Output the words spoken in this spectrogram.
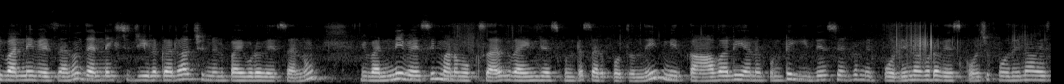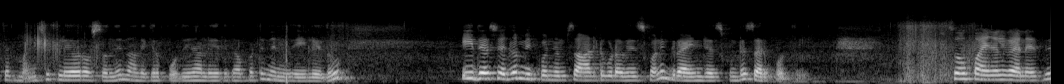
ఇవన్నీ వేసాను. దెన్ నెక్స్ట్ జీలకర్ర చిన్నపాయ కూడా వేసాను. ఇవన్నీ వేసి మనం ఒకసారి గ్రైండ్ చేసుకుంటే సరిపోతుంది. మీరు కావాలి అనుకుంటే ఇదే స్టేట్లో మీరు పుదీనా కూడా వేసుకోవచ్చు. పుదీనా వేస్తే మంచి ఫ్లేవర్ వస్తుంది. నా దగ్గర పుదీనా లేదు కాబట్టి నేను వేయలేదు. ఈ దశలో మీరు కొంచెం సాల్ట్ కూడా వేసుకొని గ్రైండ్ చేసుకుంటే సరిపోతుంది. సో ఫైనల్గా అనేది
